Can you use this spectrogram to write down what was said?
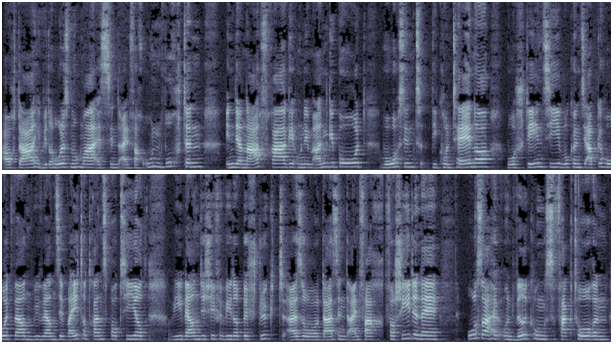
Auch da, ich wiederhole es nochmal, es sind einfach Unwuchten in der Nachfrage und im Angebot. Wo sind die Container? Wo stehen sie? Wo können sie abgeholt werden? Wie werden sie weiter transportiert? Wie werden die Schiffe wieder bestückt? Also da sind einfach verschiedene Ursache und Wirkungsfaktoren,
